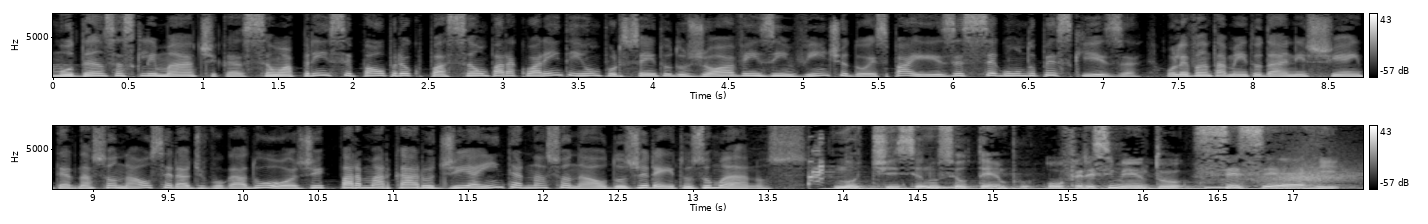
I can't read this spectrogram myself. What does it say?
Mudanças climáticas são a principal preocupação para 41% dos jovens em 22 países, segundo pesquisa. O levantamento da Anistia Internacional será divulgado hoje para marcar o Dia Internacional dos Direitos Humanos. Notícia no seu tempo. Oferecimento CCR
